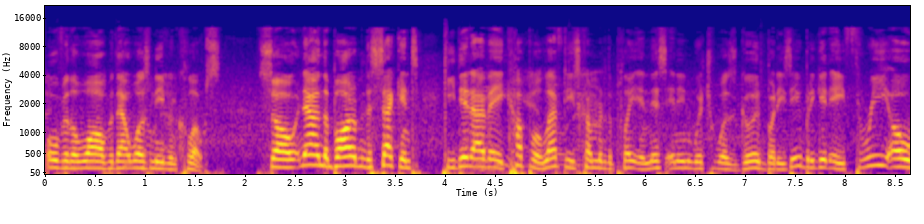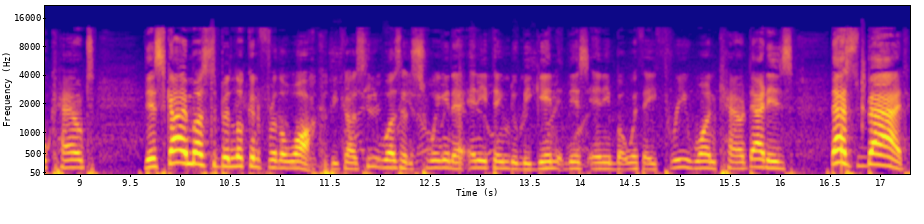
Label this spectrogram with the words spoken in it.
over the wall, but that wasn't even close. So now in the bottom of the second, he did have a couple lefties coming to the plate in this inning, which was good, but he's able to get a 3-0 count. This guy must have been looking for the walk because he wasn't swinging at anything to begin this inning, but with a 3-1 count, that is that's bad.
